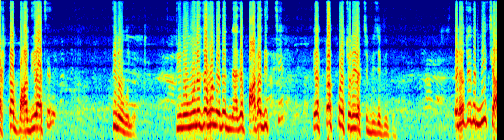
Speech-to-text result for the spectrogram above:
একটা পা দিয়ে আছে তৃণমূলে। তৃণমূলে যখন এদের ন্যাজে পাটা দিচ্ছে, এরা টপ করে চলে যাচ্ছে বিজেপিতে। এটা হচ্ছে এদের নিচা।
